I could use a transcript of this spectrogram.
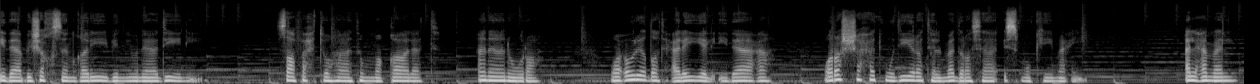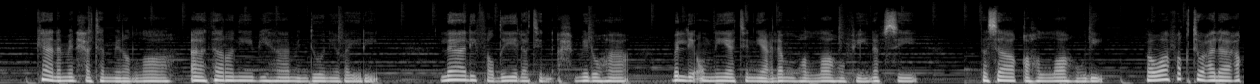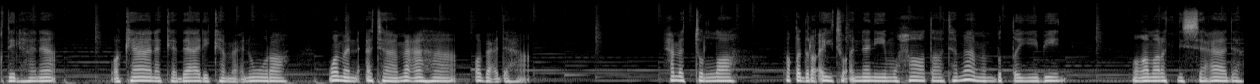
إذا بشخص غريب يناديني صافحتها ثم قالت أنا نورة. وعرضت علي الإذاعة ورشحت مديرة المدرسة اسمك معي. العمل كان منحة من الله آثرني بها من دون غيري. لا لفضيلة أحملها بل لأمنية يعلمها الله في نفسي فساقها الله لي. فوافقت على عقد الهناء وكان كذلك مع نوره ومن أتى معها وبعدها. حمدت الله فقد رأيت أنني محاطة تماما بالطيبين وغمرتني السعادة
